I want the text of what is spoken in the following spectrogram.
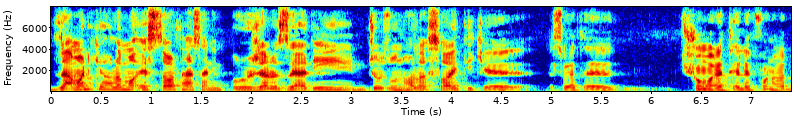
زمانی که حالا ما استارت هستن این پروژه رو زدیم جز اون حالا سایتی که به صورت شماره تلفن حالا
